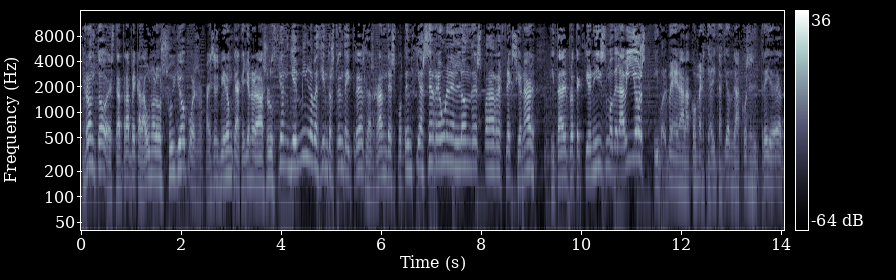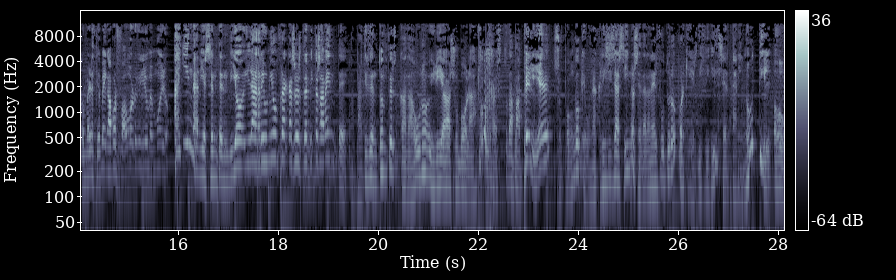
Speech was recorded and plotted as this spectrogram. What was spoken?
Pronto, este atrape cada uno a lo suyo, pues los países vieron que aquello no era la solución y en 1933 las grandes potencias se reúnen en Londres para reflexionar, quitar el proteccionismo de la BIOS y volver a la comercialización de las cosas entre el comercio. Venga, por favor, que yo me muero. Allí nadie se entendió y la reunión fracasó estrepitosamente. A partir de entonces, cada uno iría a su bola. Esto da papel, ¿eh? Supongo que una crisis así no se dará en el futuro porque es difícil ser tan inútil. Oh,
